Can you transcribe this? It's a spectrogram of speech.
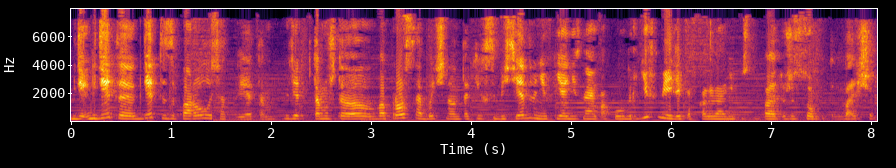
где, где-то, где-то запоролась ответом, где-то, потому что вопросы обычно на таких собеседованиях, я не знаю, как у других медиков, когда они поступают уже с опытом большим,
